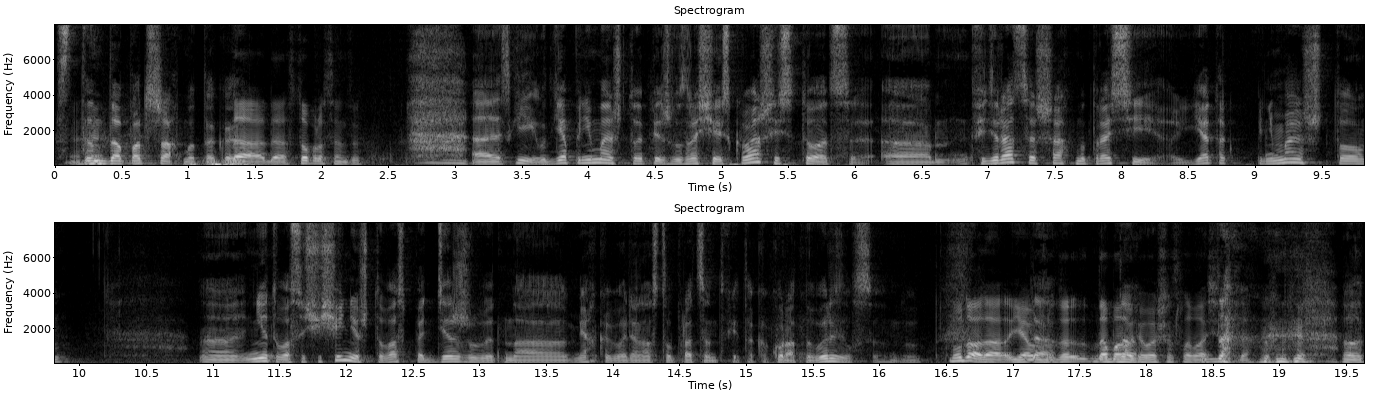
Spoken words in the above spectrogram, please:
Стендап от шахмат такой. Да, да, сто процентов. А, Скажи, вот я понимаю, что, опять же, возвращаясь к вашей ситуации, а, Федерация шахмат России, я так понимаю, что нет у вас ощущения, что вас поддерживают на, мягко говоря, на 100%. Я так аккуратно выразился. Ну да, да, я да, уже добавил да, ваши слова сейчас. Да. Да. Э,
